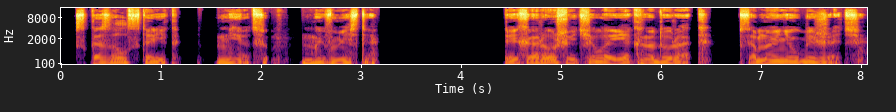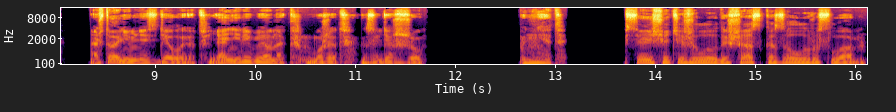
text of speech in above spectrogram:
— сказал старик. «Нет, мы вместе». «Ты хороший человек, но дурак. Со мной не убежать. А что они мне сделают? Я не ребенок, может, задержу». «Нет». Все еще тяжело дыша, сказал Руслан.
